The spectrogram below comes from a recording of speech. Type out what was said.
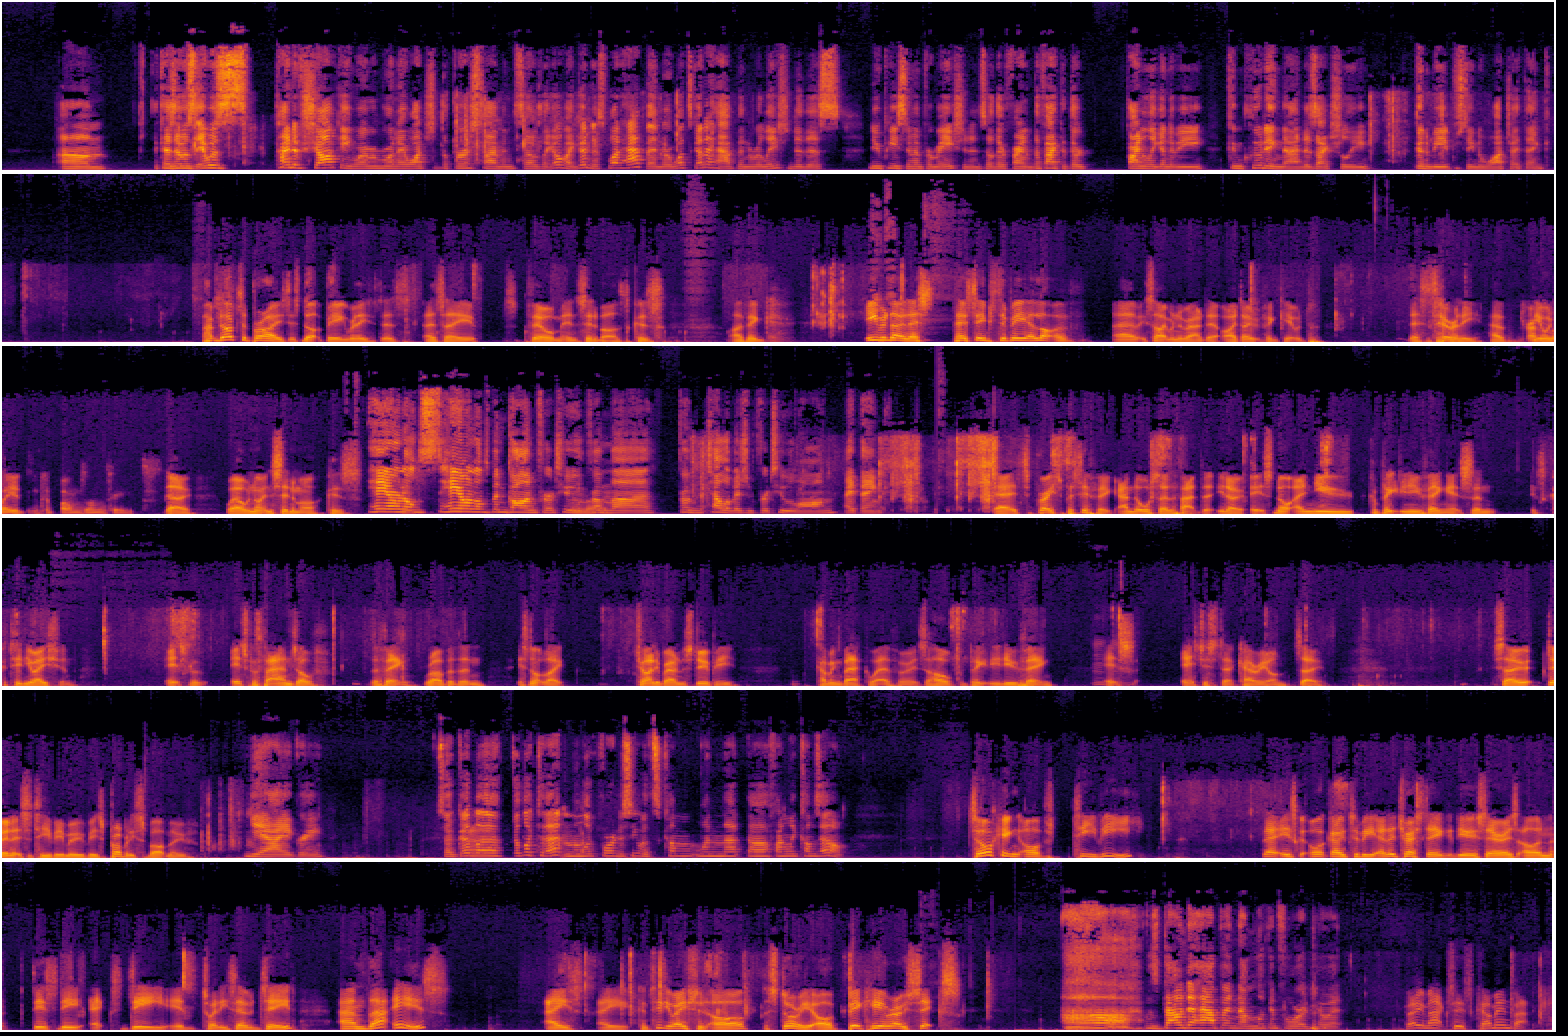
Um, because it was it was kind of shocking. I remember when I watched it the first time, and so I was like, "Oh my goodness, what happened or what's going to happen in relation to this new piece of information?" And so they're fin- the fact that they're finally going to be concluding that is actually going to be interesting to watch. I think. I'm not surprised it's not being released as as a film in cinemas because I think even though there's there seems to be a lot of uh, excitement around it, I don't think it would necessarily have the Translate audience. into bombs on seats. No, well, not in cinema because Hey Arnold's Hey Arnold's been gone for two No. from uh from television for too long. I think. yeah, it's very specific, and also the fact that you know it's not a new, completely new thing. It's an it's a continuation. It's for it's for fans of the thing rather than it's not like Charlie Brown and Snoopy coming back or whatever. It's a whole completely new thing. Mm-hmm. It's it's just a carry on. So so doing it as a TV movie is probably a smart move. Yeah, I agree. So good Uh, luck, good luck to that, and I look forward to see what's come when that uh, finally comes out. Talking of TV, there is going to be an interesting new series on Disney XD in 2017, and that is a, a continuation of the story of Big Hero 6. Ah, it was bound to happen. I'm looking forward to it. Baymax is coming back.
